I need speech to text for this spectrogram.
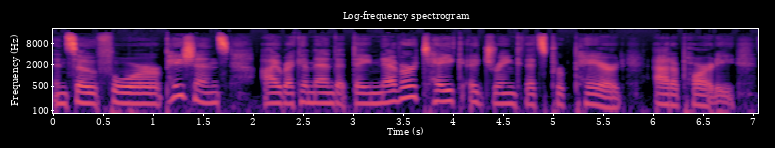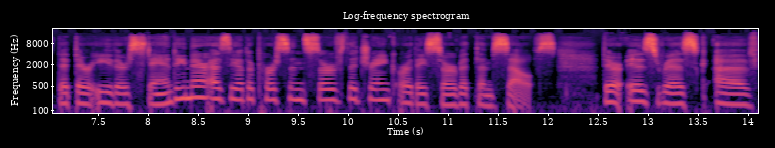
And so for patients, I recommend that they never take a drink that's prepared at a party, that they're either standing there as the other person serves the drink or they serve it themselves there is risk of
